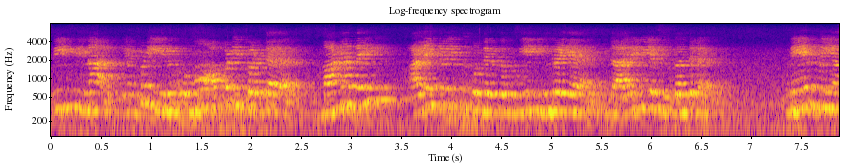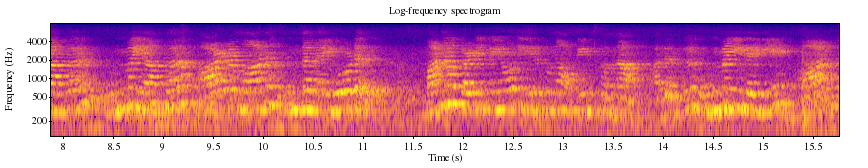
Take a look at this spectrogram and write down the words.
வீசினால் எப்படி இருக்குமோ அப்படிப்பட்ட மனதை அலைக்கழித்துக் கொண்டிருக்கக்கூடிய இன்றைய இந்த அறிவியல் யுகத்துல நேர்மையாக உண்மையாக ஆழமான சிந்தனையோடு மன வலிமையோடு இருக்கணும் அப்படின்னு சொன்னா அதற்கு உண்மையிலேயே ஆன்ம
